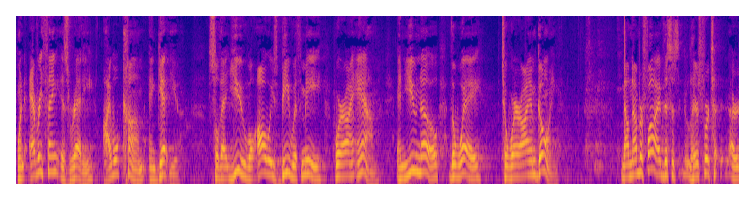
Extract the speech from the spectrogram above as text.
When everything is ready, I will come and get you, so that you will always be with me where I am, and you know the way to where I am going. Now, number five, this is here's for t- or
